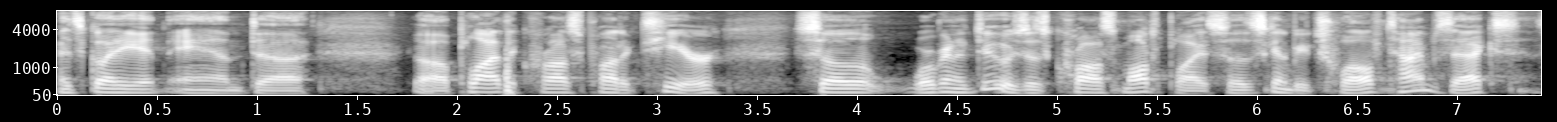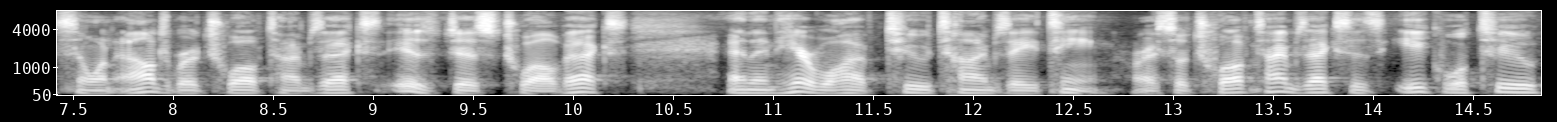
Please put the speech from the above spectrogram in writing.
let's go ahead and uh, Uh, apply the cross product here. So what we're going to do is just cross multiply. So it's going to be 12 times x. So in algebra, 12 times x is just 12x. And then here we'll have 2 times 18. right? so 12 times x is equal to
